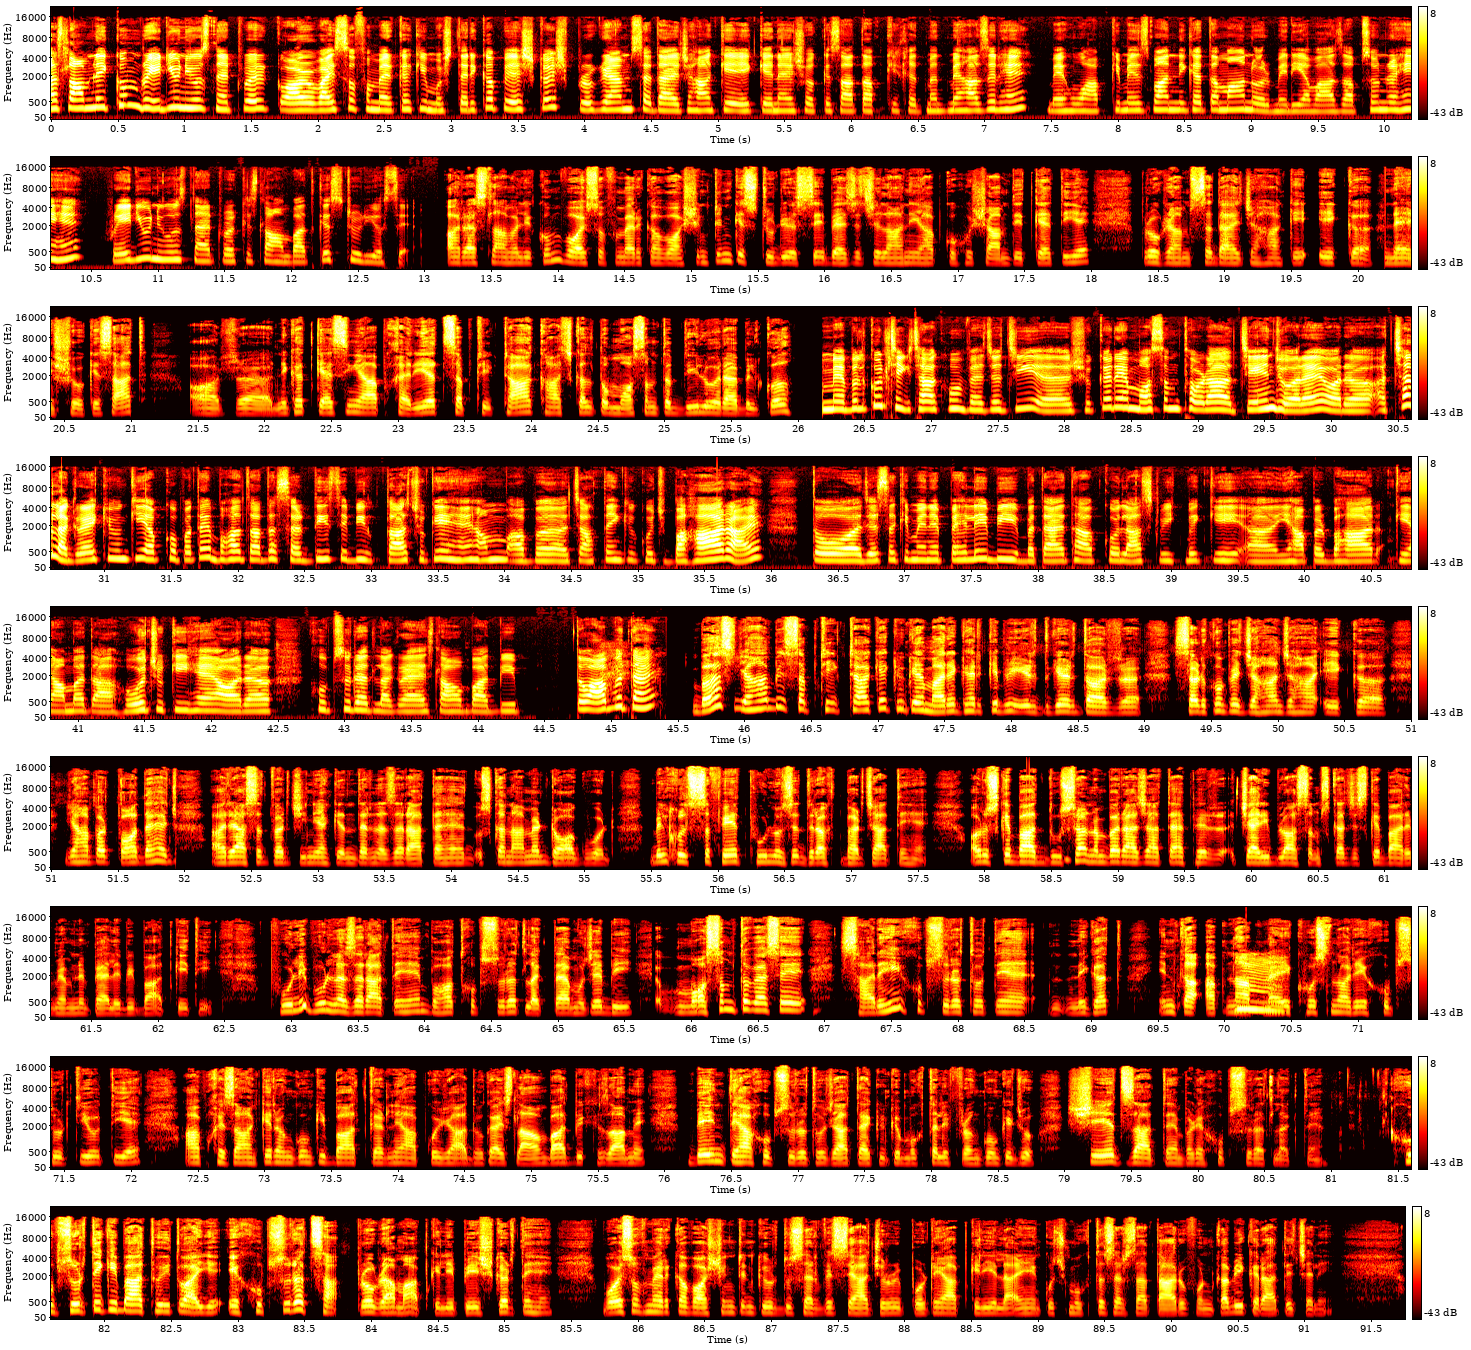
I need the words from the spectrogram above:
السلام علیکم، radio news net work اور وائس آف امریکہ کی مشترکہ پیشکش پروگرام سدائے جہاں کے ایک نئے شو کے ساتھ آپ کی خدمت میں حاضر ہیں۔ میں ہوں آپ کی میزبان نگہ امان اور میری آواز آپ سن رہے ہیں radio news net work Islamabad کے اسٹوڈیو سے۔ اور السلام علیکم، وائس آف امریکہ، واشنگٹن کے اسٹوڈیو سے بیج چلانی آپ کو خوش آمدید کہتی ہے۔ پروگرام سدائے جہاں کے ایک نئے شو کے ساتھ اور نگت کیسی ہیں آپ؟ خیریت؟ سب ٹھیک ٹھاک؟ آج کل تو موسم تبدیل ہو رہا ہے، بالکل۔ میں بالکل ٹھیک ٹھاک ہوں بہجت جی شکر ہے، موسم تھوڑا چینج ہو رہا ہے اور اچھا لگ رہا ہے کیونکہ آپ کو پتہ ہے بہت زیادہ سردی سے بھی اکتا چکے ہیں۔ ہم اب چاہتے ہیں کہ کچھ بہار آئے۔ تو جیسا کہ میں نے پہلے بھی بتایا تھا آپ کو لاسٹ ویک میں کہ یہاں پر بہار کی آمد ہو چکی ہے اور خوبصورت لگ رہا ہے، اسلام آباد بھی۔ تو آپ بتائیں۔ بس یہاں بھی سب ٹھیک ٹھاک ہے کیونکہ ہمارے گھر کے بھی ارد گرد اور سڑکوں پہ جہاں جہاں ایک یہاں پر پودا ہے ریاست ورجینیا کے اندر نظر آتا ہے اس کا نام ہے ڈاگ وڈ بالکل سفید پھولوں سے درخت بھر جاتے ہیں۔ اور اس کے بعد دوسرا نمبر آ جاتا ہے پھر چیری بلاسمس کا جس کے بارے میں ہم نے پہلے بھی بات کی تھی۔ پھول ہی پھول نظر آتے ہیں بہت خوبصورت لگتا ہے مجھے بھی۔ موسم تو ویسے سارے ہی خوبصورت ہوتے ہیں نگت۔ ان کا اپنا اپنا ایک حسن اور ایک خوبصورتی ہوتی ہے۔ آپ خزاں کے رنگوں کی بات کر لیں آپ کو یاد ہوگا اسلام آباد بھی خزاں میں بے انتہا خوبصورت ہو جاتا ہے کیونکہ مختلف رنگوں کے جو شیڈز آتے ہیں بڑے خوبصورت لگتے ہیں۔ خوبصورتی کی بات ہوئی تو آئیے ایک خوبصورت سا پروگرام آپ کے لیے پیش کرتے ہیں۔ وائس آف امریکہ واشنگٹن کی اردو سروس سے آج جو رپورٹیں آپ کے لیے لائے ہیں، کچھ مختصر سا تعارف ان کا بھی کراتے چلیں۔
